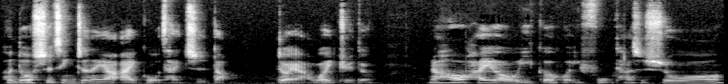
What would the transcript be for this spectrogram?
很多事情真的要爱过才知道。对啊，我也觉得。然后还有一个回复，他是说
